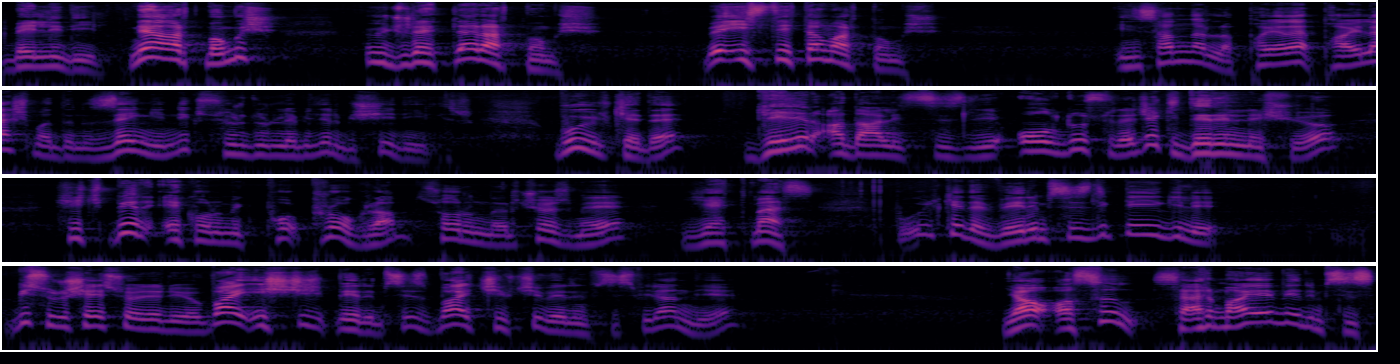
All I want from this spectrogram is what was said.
Belli değil. Ne artmamış? Ücretler artmamış. Ve istihdam artmamış. İnsanlarla paylaşmadığınız zenginlik sürdürülebilir bir şey değildir. Bu ülkede gelir adaletsizliği olduğu sürece ki derinleşiyor. Hiçbir ekonomik program sorunları çözmeye yetmez. Bu ülkede verimsizlikle ilgili bir sürü şey söyleniyor. Vay işçi verimsiz, vay çiftçi verimsiz filan diye. Ya asıl sermaye verimsiz.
